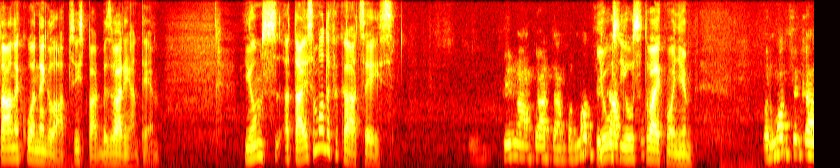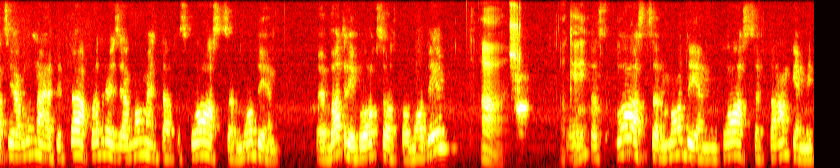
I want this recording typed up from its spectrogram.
tā neko neglābs vispār bez variantiem. Jums taisa modifikācijas? Pirmām kārtām par Jūs, modifikācijām. jūsu tvaikoņiem. Par modifikācijām runājot, ir tā, patreizajā momentā tas klāsts ar modiem, bateriju bloks sauc par modiem. Ah, Okay. Un tas klāsts ar modiem un klāsts ar tankiem ir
